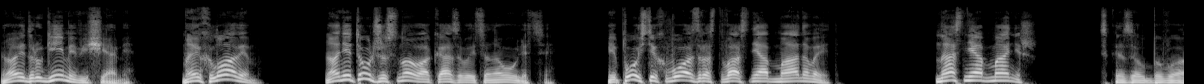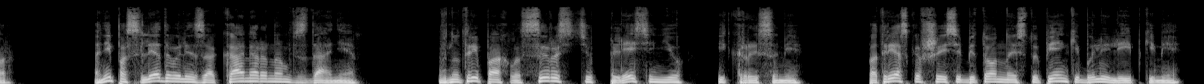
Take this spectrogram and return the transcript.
но и другими вещами. Мы их ловим, но они тут же снова оказываются на улице. И пусть их возраст вас не обманывает. Нас не обманешь, — сказал Бувар. Они последовали за Камероном в здание. Внутри пахло сыростью, плесенью и крысами. Потрескавшиеся бетонные ступеньки были липкими.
